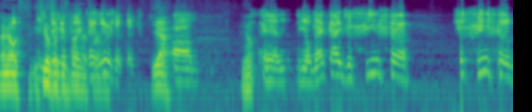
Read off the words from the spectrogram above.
I know. It feels like he's been like there ten years. I think. Yeah. Um, yeah. And you know that guy just seems to just seems to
